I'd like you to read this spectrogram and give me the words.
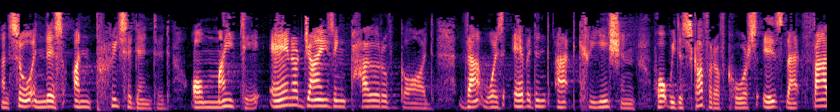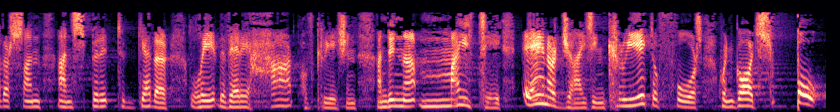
And so in this unprecedented, almighty, energizing power of God that was evident at creation. What we discover, of course, is that Father, Son, and Spirit together lay at the very heart of creation. And in that mighty, energizing, creative force, when God spoke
